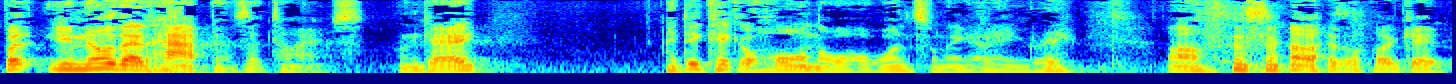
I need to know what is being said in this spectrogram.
But you know that happens at times, okay? I did kick a hole in the wall once when I got angry. Um, so I was a little kid.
